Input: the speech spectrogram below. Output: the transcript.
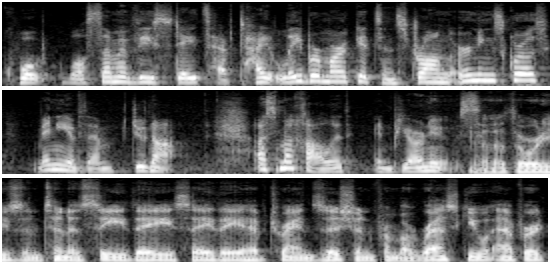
Quote, while some of these states have tight labor markets and strong earnings growth, many of them do not. Asma Khalid, NPR News. Authorities in Tennessee, they say they have transitioned from a rescue effort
